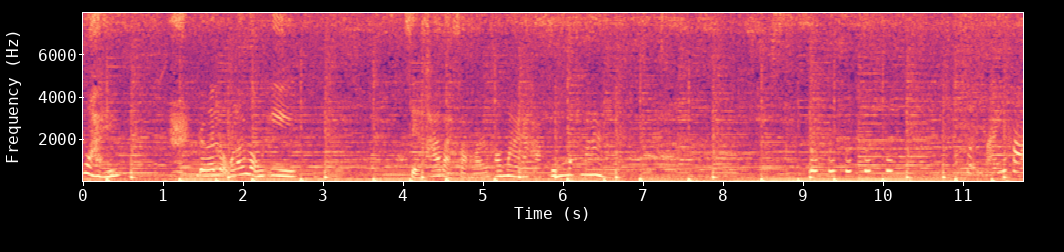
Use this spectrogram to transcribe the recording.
ไหว เดินหลงแล้วหลงอีก เสียค่าบัตร200เข้ามานะคะ คุ้มมากๆสวยไหมคะ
